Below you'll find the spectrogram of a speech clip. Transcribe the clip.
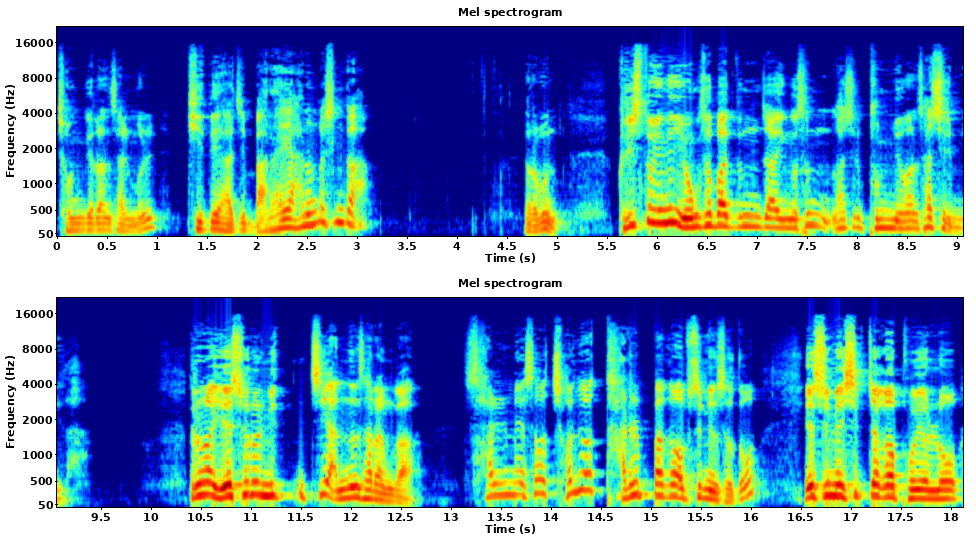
정결한 삶을 기대하지 말아야 하는 것인가? 여러분, 그리스도인이 용서받은 자인 것은 사실 분명한 사실입니다. 그러나 예수를 믿지 않는 사람과 삶에서 전혀 다를 바가 없으면서도 예수님의 십자가 보혈로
